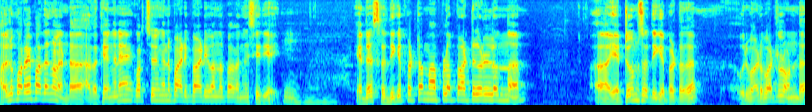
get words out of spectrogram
അതിൽ കുറേ പദങ്ങളുണ്ട്. അതൊക്കെ ഇങ്ങനെ കുറച്ച് ഇങ്ങനെ പാടി പാടി വന്നപ്പോൾ അതങ്ങ് ശരിയായി. എന്റെ ശ്രദ്ധിക്കപ്പെട്ട മാപ്പിളപ്പാട്ടുകളിലൊന്ന് ഏറ്റവും ശ്രദ്ധിക്കപ്പെട്ടത് ഒരുപാട് പാട്ടുകളുണ്ട്.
